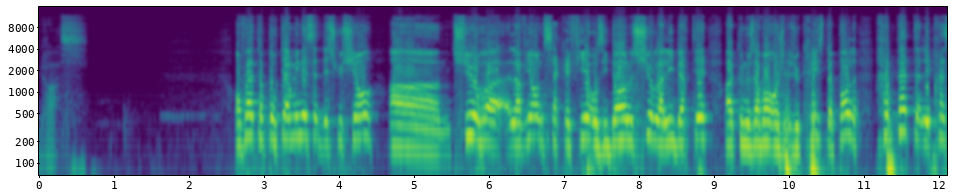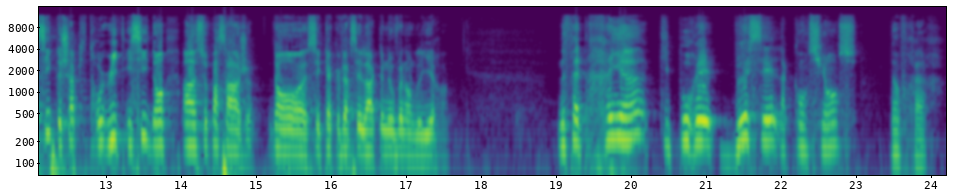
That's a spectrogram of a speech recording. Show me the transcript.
grâce en fait, pour terminer cette discussion euh, sur euh, la viande sacrifiée aux idoles, sur la liberté euh, que nous avons en Jésus-Christ, Paul répète les principes de chapitre 8 ici dans ce passage, dans ces quelques versets-là que nous venons de lire. Ne faites rien qui pourrait blesser la conscience d'un frère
